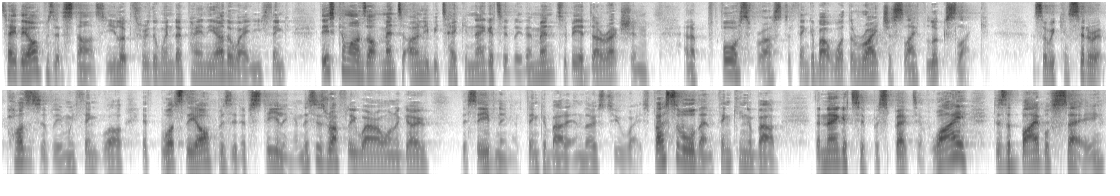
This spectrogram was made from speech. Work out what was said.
take the opposite stance and you look through the window pane the other way and you think these commands aren't meant to only be taken negatively. They're meant to be a direction and a force for us to think about what the righteous life looks like. And so we consider it positively and we think, well, if, what's the opposite of stealing? And this is roughly where I want to go this evening and think about it in those two ways. First of all, then, thinking about the negative perspective. Why does the Bible say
